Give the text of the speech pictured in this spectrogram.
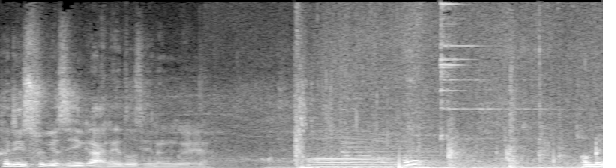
허리 숙여서 이거 안 해도 되는 거예요. 어머,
